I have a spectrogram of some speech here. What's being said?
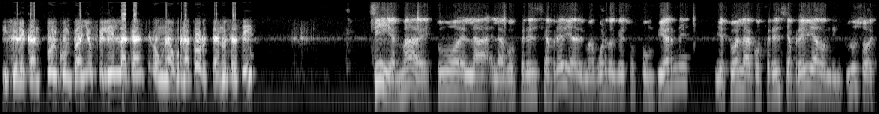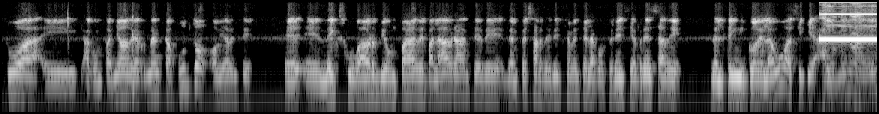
y se le cantó el cumpleaños feliz en la cancha con una buena torta, ¿no es así? Sí, es más, estuvo en la, en la conferencia previa, me acuerdo que eso fue un viernes, y estuvo en la conferencia previa donde incluso estuvo eh, acompañado de Hernán Caputo, obviamente el ex jugador dio un par de palabras antes de, empezar directamente la conferencia de prensa de, del técnico de la U, así que a lo menos a él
